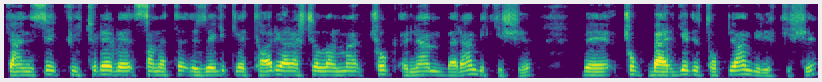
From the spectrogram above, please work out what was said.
kendisi kültüre ve sanata özellikle tarih araştırmalarına çok önem veren bir kişi ve çok belge de toplayan bir kişi.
